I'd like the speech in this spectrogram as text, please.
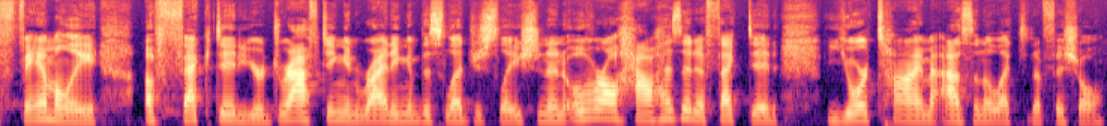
family affected your drafting and writing of this legislation? And overall, how has it affected your time as an elected official?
